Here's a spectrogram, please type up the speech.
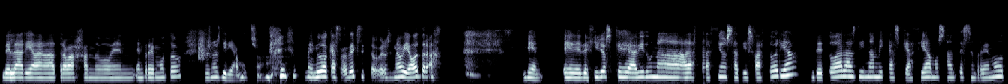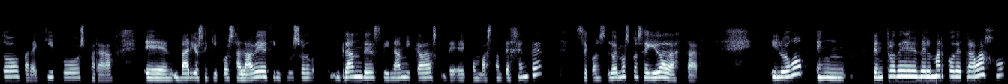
del área trabajando en, en, remoto, pues nos diría mucho. Menudo caso de éxito, pero si no había otra. Bien, eh, deciros que ha habido una adaptación satisfactoria de todas las dinámicas que hacíamos antes en remoto, para equipos, para eh, varios equipos a la vez, incluso grandes dinámicas con bastante gente, lo hemos conseguido adaptar. Y luego, dentro del marco de trabajo,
